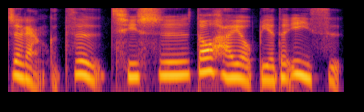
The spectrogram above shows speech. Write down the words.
这两个字其实都还有别的意思，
